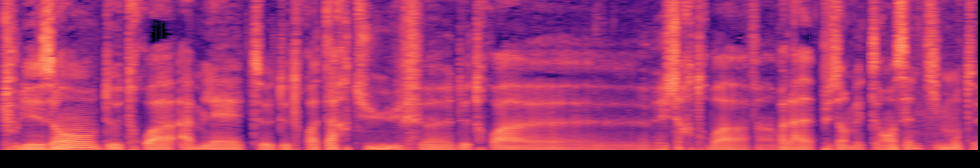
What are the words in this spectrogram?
tous les ans deux trois Hamlet, deux trois Tartuffe, deux trois euh, Richard III, enfin voilà plusieurs metteurs en scène qui montent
